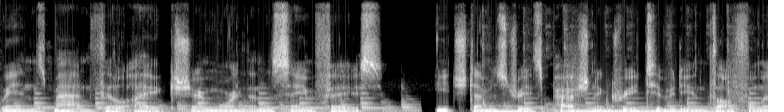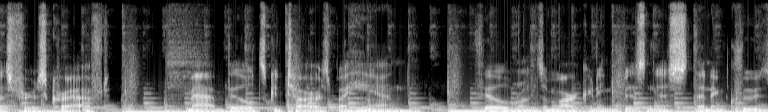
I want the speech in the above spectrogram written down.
Twins Matt and Phil Eich share more than the same face. Each demonstrates passionate creativity and thoughtfulness for his craft. Matt builds guitars by hand. Phil runs a marketing business that includes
